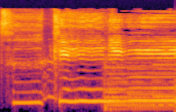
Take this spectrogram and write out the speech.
月に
